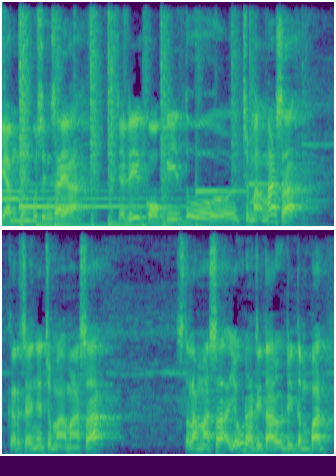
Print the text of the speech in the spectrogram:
Yang bungkusin saya. Jadi koki itu cuma masak, kerjanya cuma masak. Setelah masak ya udah ditaruh di tempat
